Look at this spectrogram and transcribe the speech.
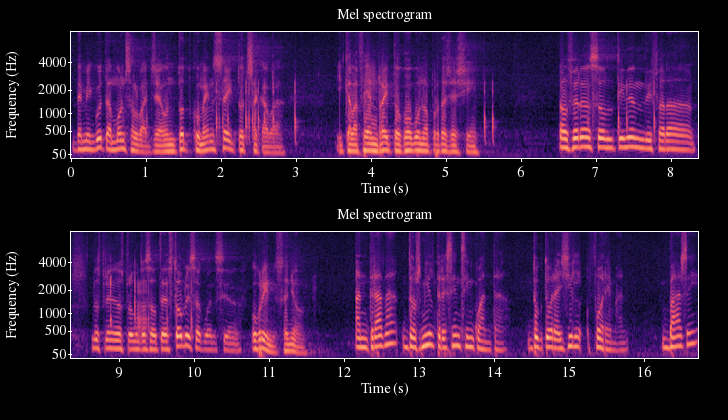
Benvingut a Mont Salvatge, on tot comença i tot s'acaba. I que la fe en rei Togobo no el protegeixi. Alferes, el tinent li farà les primeres preguntes al test. Obri seqüència. Obrint, senyor. Entrada 2350. Doctora Gil Foreman. Base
